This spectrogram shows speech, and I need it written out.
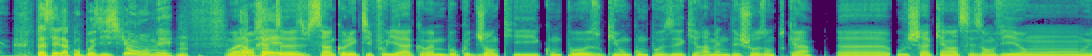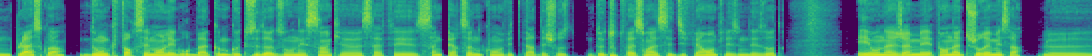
ça c'est la composition, mais Ouais, en fait, euh, c'est un collectif où il y a quand même beaucoup de gens qui composent ou qui ont composé, qui ramènent des choses en tout cas, euh, où chacun ses envies ont une place, quoi. Donc forcément, les groupes bah, comme Go to the Dogs, où on est cinq, euh, ça fait cinq personnes qui ont envie de faire des choses de toute façon assez différentes les unes des autres. Et on n'a jamais, enfin, on a toujours aimé ça, le,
